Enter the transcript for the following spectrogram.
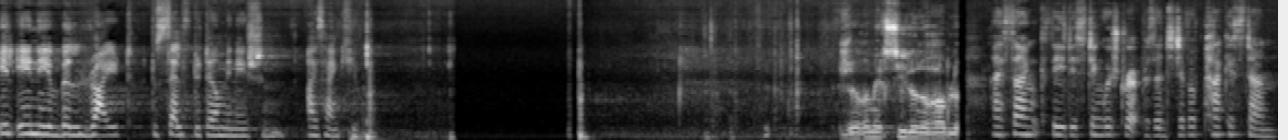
inalienable right to self determination. I thank you. Je remercie l'honorable I thank the distinguished representative of Pakistan.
